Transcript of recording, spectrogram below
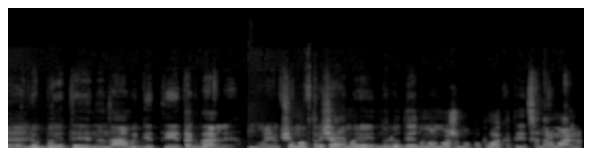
любити, ненавидіти і так далі. Ну, якщо ми втрачаємо рідну людину, ми можемо поплакати, і це нормально.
